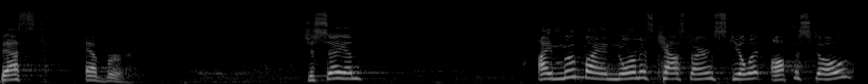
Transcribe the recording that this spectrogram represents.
best ever. Just saying. I moved my enormous cast iron skillet off the stove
